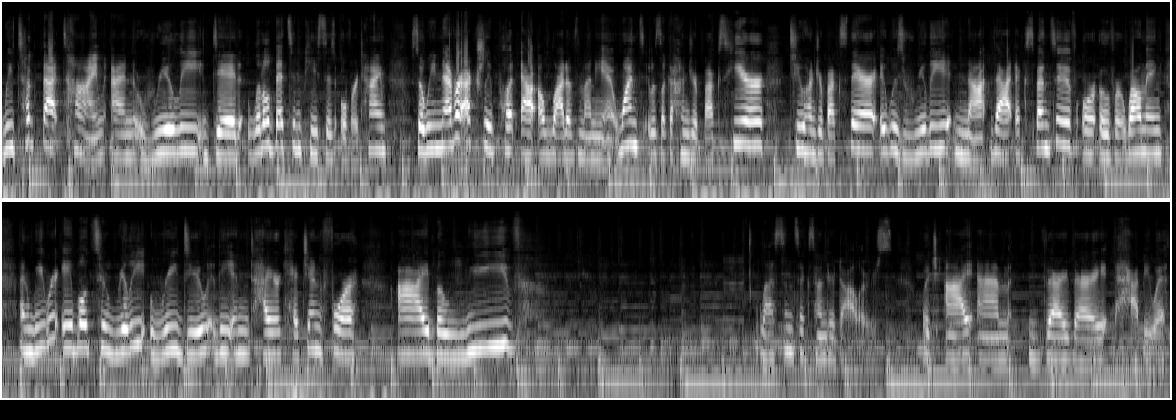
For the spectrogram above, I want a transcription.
we took that time and really did little bits and pieces over time. So we never actually put out a lot of money at once. It was like a hundred bucks here, 200 bucks there. It was really not that expensive or overwhelming. And we were able to really redo the entire kitchen for, I believe, less than $600 which I am very, very happy with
